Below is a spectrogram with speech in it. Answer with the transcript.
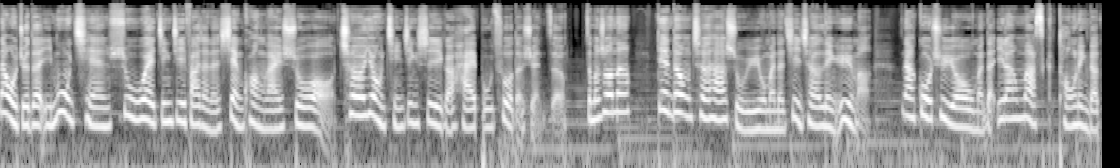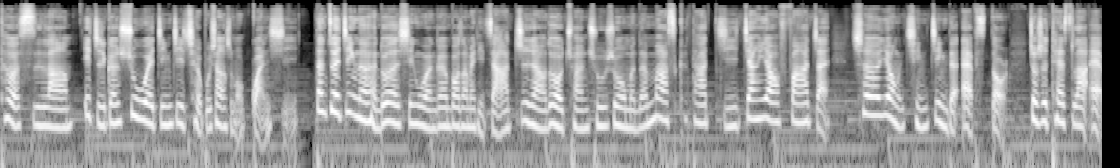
那我觉得以目前数位经济发展的现况来说，车用情境是一个还不错的选择。怎么说呢？电动车它属于我们的汽车领域嘛。那过去有我们的 Elon Musk 统领的特斯拉，一直跟数位经济扯不上什么关系。但最近呢，很多的新闻跟报章媒体杂志啊，都有传出说，我们的 Musk 他即将要发展车用情境的 App Store。就是 Tesla App，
